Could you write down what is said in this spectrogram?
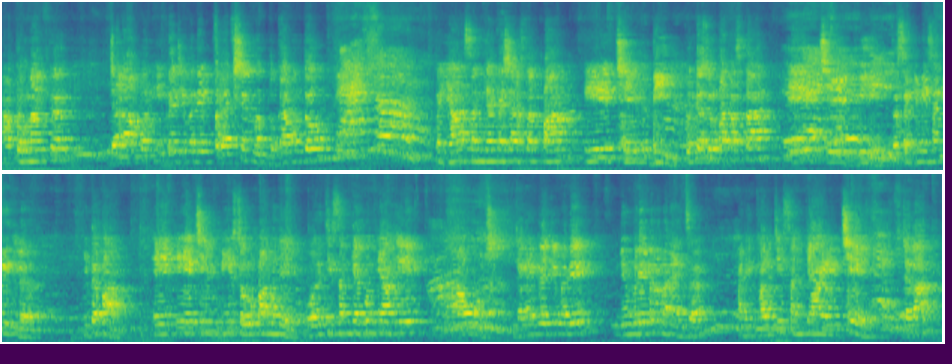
अपूर्णांक ज्याला आपण इंग्रजीमध्ये फ्रॅक्शन म्हणतो. काय म्हणतो? तर ह्या संख्या कशा असतात पहा? ए छेद बी कोणत्या स्वरूपात असतात? ए छेद बी जसं की मी सांगितलं. इथं पहा. हे ए छेद बी स्वरूपामध्ये वरची संख्या कोणती आहे? अंश. ज्याला इंग्रजीमध्ये न्यूमरेटर म्हणायचं. आणि खालची संख्या आहे छेद. ज्याला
